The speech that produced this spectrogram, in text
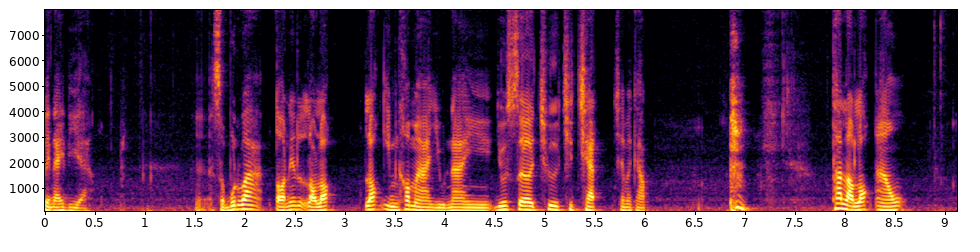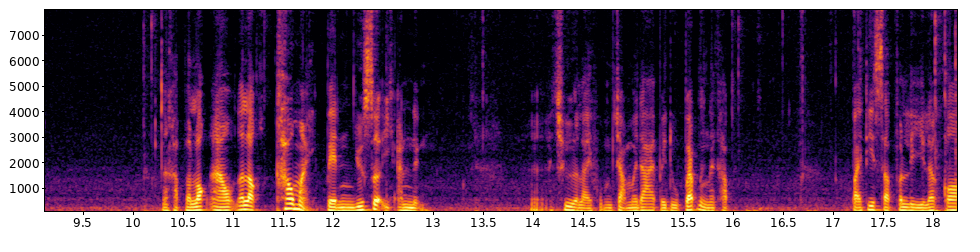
เป็นไอเดีย สมมุติว่าตอนนี้เราล็อกล็อกอินเข้ามาอยู่ใน user ชื่อ chit chat ใช่ไหมครับ ถ้าเราล็อกเอาท์นะครับเราล็อกเอาท์แล้วเราเข้าใหม่เป็น user อีกอันหนึ่งชื่ออะไรผมจำไม่ได้ไปดูแป๊บหนึ่งนะครับ ไปที่ Safari แล้วก็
